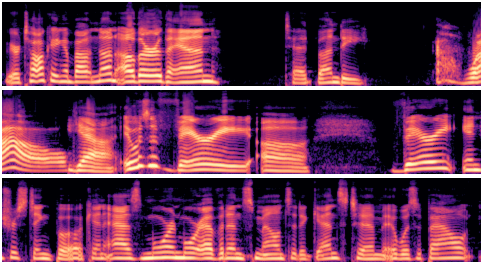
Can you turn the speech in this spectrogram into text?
We are talking about none other than Ted Bundy. Wow. Yeah, it was a very, uh, very interesting book. And as more and more evidence mounted against him, it was about,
